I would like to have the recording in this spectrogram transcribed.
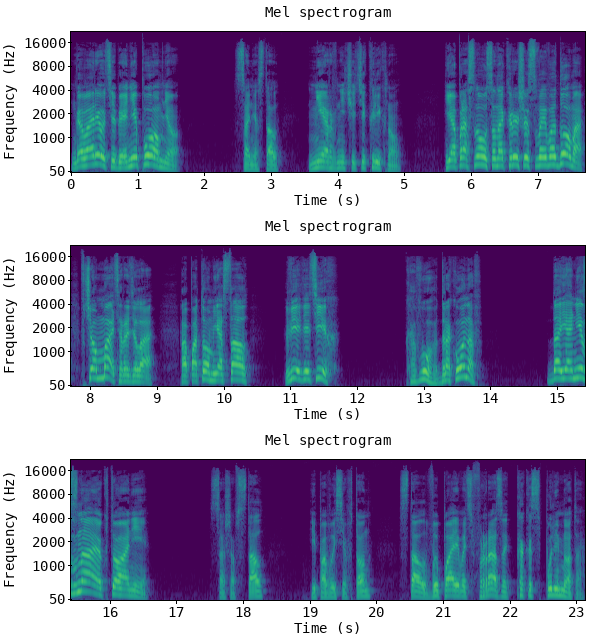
Говорю тебе, не помню. Саня стал нервничать и крикнул. Я проснулся на крыше своего дома, в чем мать родила. А потом я стал видеть их. Кого? Драконов? Да я не знаю, кто они. Саша встал и, повысив тон, стал выпаливать фразы, как из пулемета.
